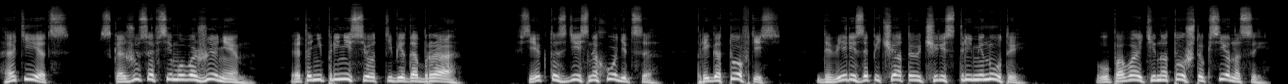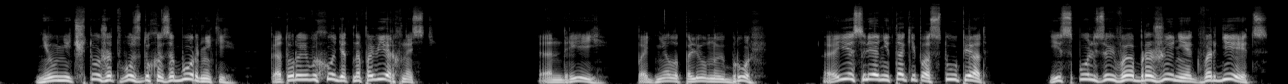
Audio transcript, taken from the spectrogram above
«Отец, скажу со всем уважением, это не принесет тебе добра. Все, кто здесь находится, приготовьтесь, двери запечатают через три минуты. Уповайте на то, что ксеносы не уничтожат воздухозаборники, которые выходят на поверхность. Андрей поднял опаленную бровь. А если они так и поступят? Используй воображение, гвардеец,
